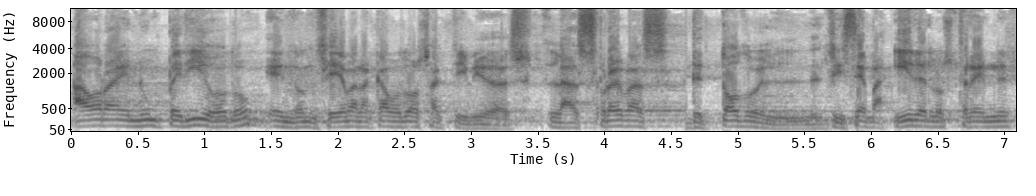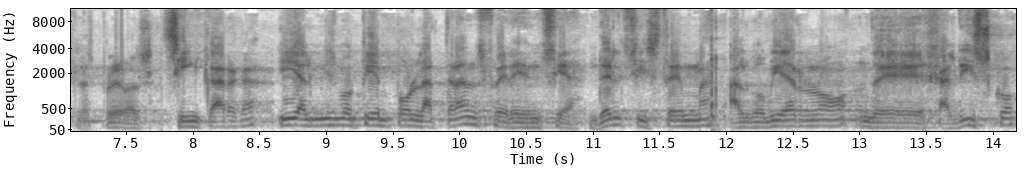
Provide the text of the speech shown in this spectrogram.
ahora en un periodo en donde se llevan a cabo dos actividades. Las pruebas de todo el, sistema y de los trenes, las pruebas sin carga y al mismo tiempo la transferencia del sistema al gobierno de Jalisco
